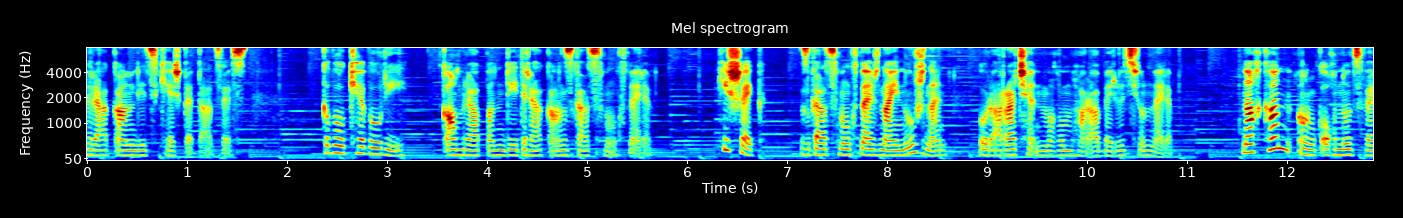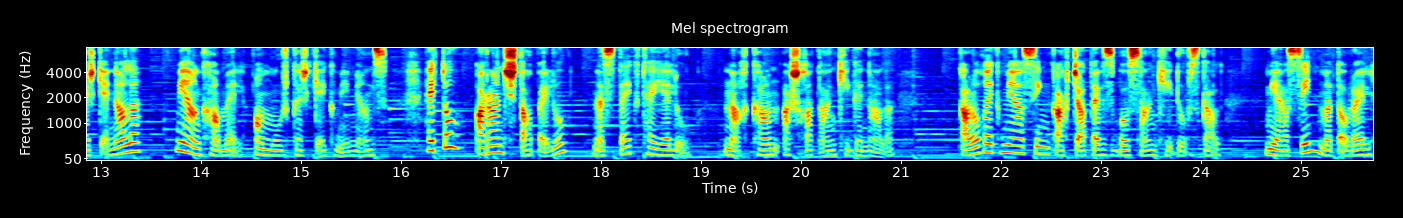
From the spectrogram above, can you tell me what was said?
դրական լիցքեր կտածես։ Կողքեվորի կամրապնդի դրական զգացմունքները։ Հիշեք, զգացմունքներն այն ուժն են, որ առաջ են մղում հարաբերությունները։ Նախքան անկողնուց վեր կենալը մի անգամ էլ ամուր գրկեք միմյանց։ Հետո առանց շտապելու նստեք թեյելու նախքան աշխատանքի գնալը։ Կարող եք միասին կարճատև զբոսանքի դուրս գալ, միասին մտորել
